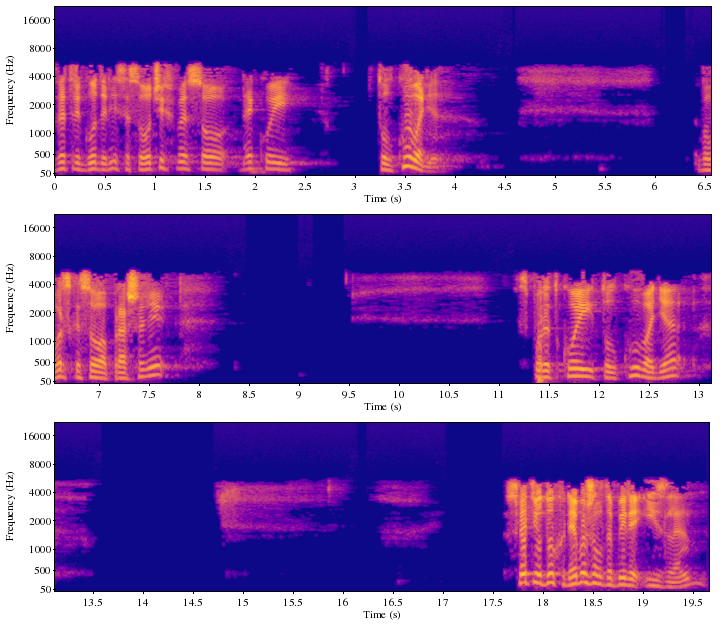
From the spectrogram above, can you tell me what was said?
две-три години се соочивме со некои толкувања во врска со ова прашање, според кои толкувања Светиот Дух не можел да биде излен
